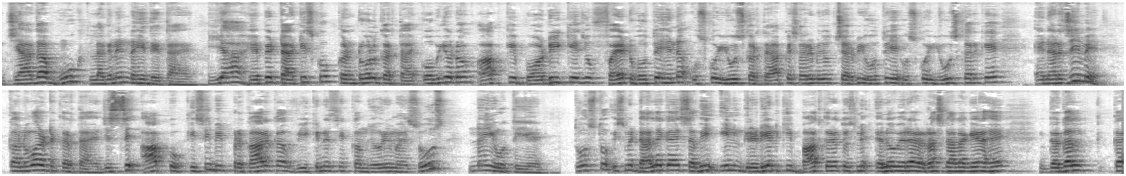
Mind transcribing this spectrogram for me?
ज़्यादा भूख लगने नहीं देता है। यह हेपेटाइटिस को कंट्रोल करता है। ओबियोडॉग आपके बॉडी के जो फैट होते हैं ना, उसको यूज़ करता है। आपके शरीर में जो चर्बी होती है, उसको यूज़ करके एनर्जी में कन्वर्ट करता है, जिससे आपको किसी भी प्रकार का वीकनेस या कमज़ोरी महसूस नहीं होती है। दोस्तों, इसमें डाले गए सभी इंग्रेडिएंट की बात करें तो इसमें एलोवेरा रस डाला गया है, गगल का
